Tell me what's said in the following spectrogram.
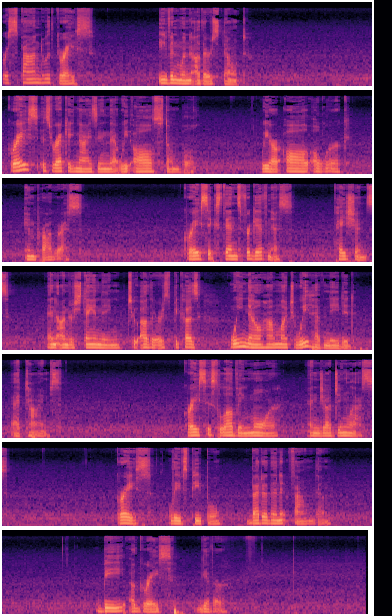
Respond with grace, even when others don't. Grace is recognizing that we all stumble. We are all a work in progress. Grace extends forgiveness, patience, and understanding to others because we know how much we have needed at times. Grace is loving more and judging less. Grace leaves people better than it found them. Be a grace giver.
